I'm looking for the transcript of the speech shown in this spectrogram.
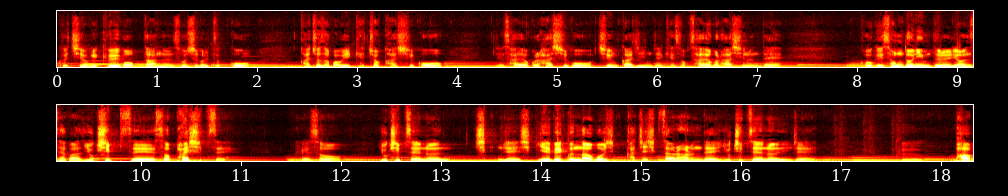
그 지역에 교회가 없다는 소식을 듣고 가셔서 거기 개척하시고 이제 사역을 하시고 지금까지 이제 계속 사역을 하시는데 거기 성도님들 연세가 60세에서 80세. 그래서 60세는 식, 이제 예배 끝나고 같이 식사를 하는데 60세는 이제 그 밥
